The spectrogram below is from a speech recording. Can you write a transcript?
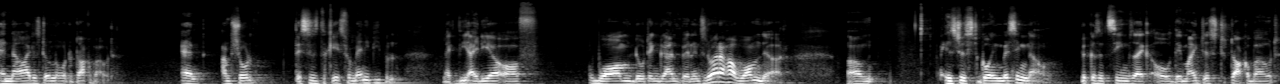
And now I just don't know what to talk about. And I'm sure this is the case for many people. Like the idea of warm, doting grandparents, no matter how warm they are, um, is just going missing now because it seems like, oh, they might just talk about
